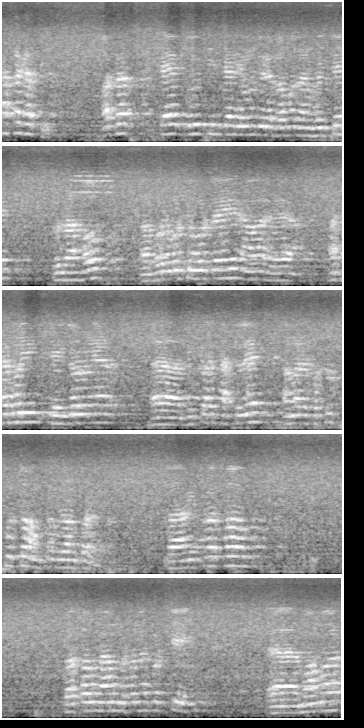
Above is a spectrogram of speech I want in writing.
কাছাকাছি। অর্থাৎ এক, দুই, তিন চার এমন করে ব্যবধান হয়েছে। তো যা হোক পরবর্তী পর্যায়ে আশা করি এই ধরনের বিষয় থাকলে আমরা স্বতঃস্ফূর্ত অংশগ্রহণ করব। তো আমি প্রথম প্রথম নাম ঘোষণা করছি মোহাম্মদ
